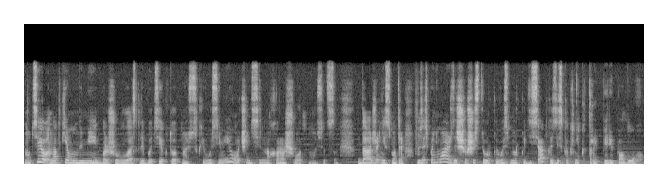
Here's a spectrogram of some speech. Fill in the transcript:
Но те, над кем он имеет большую власть, либо те, кто относится к его семье, очень сильно хорошо относятся. Даже несмотря... Но здесь, понимаешь, здесь шестерка и восьмерка, десятка, здесь как некоторый переполох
